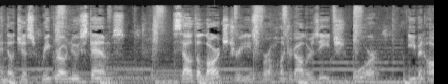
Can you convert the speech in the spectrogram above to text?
and they'll just regrow new stems. Sell the large trees for $100 each, or even offer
